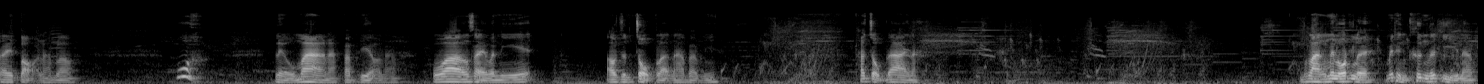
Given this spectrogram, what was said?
ไปต่อนะครับเราเร็วมากนะแป๊บเดียวนะเพราะว่าสงสัยวันนี้ เอาจนจบแหละนะครับแบบนี้ ถ้าจบได้นะพลังไม่ลดเลย ไม่ถึงครึ่งนาทีนะครับ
